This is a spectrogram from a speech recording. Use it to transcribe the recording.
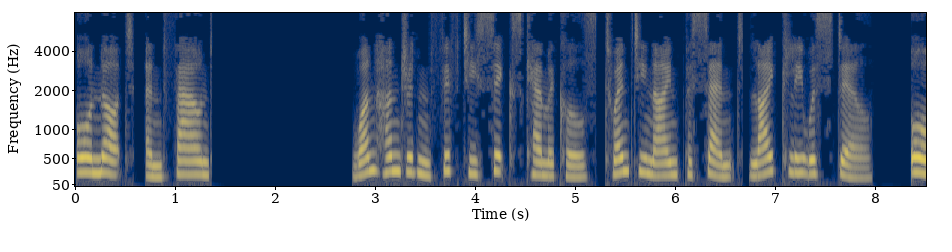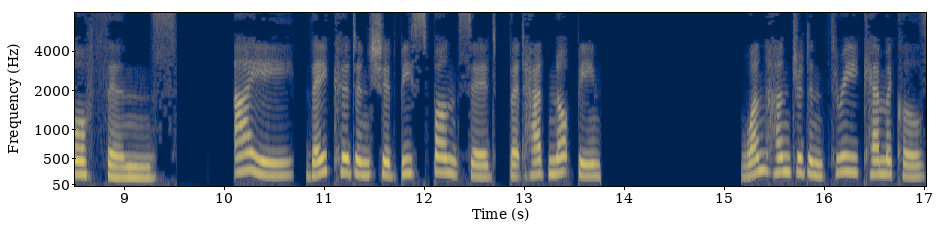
or not, and found 156 chemicals 29% likely were still orphans, i.e., they could and should be sponsored, but had not been 103 chemicals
